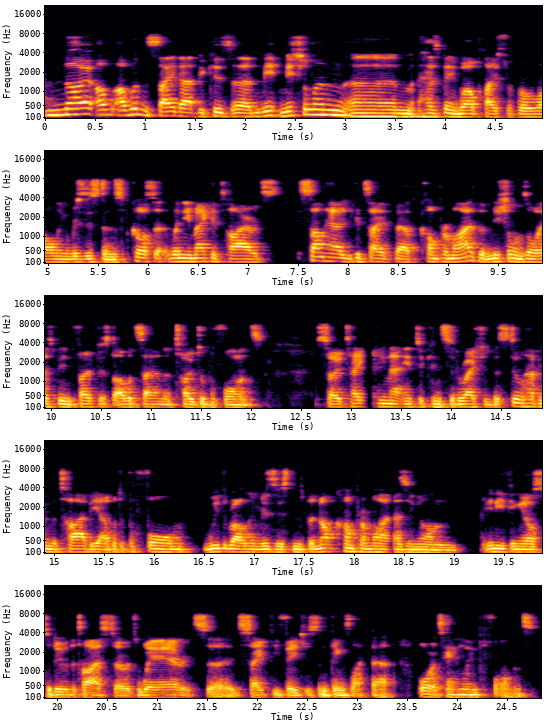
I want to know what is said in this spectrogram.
No, I, I wouldn't say that because uh, Michelin um, has been well placed with rolling resistance. Of course, uh, when you make a tyre, it's somehow you could say it's about compromise, but Michelin's always been focused, I would say, on the total performance. So taking that into consideration, but still having the tyre be able to perform with rolling resistance, but not compromising on anything else to do with the tyre. So its wear, its, uh, its safety features, and things like that, or its handling performance.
